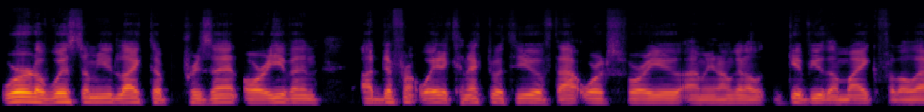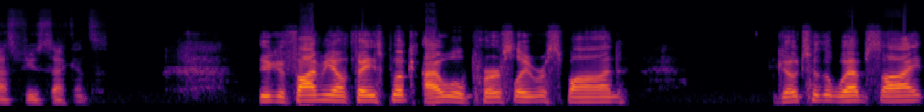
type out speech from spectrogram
word of wisdom you'd like to present or even a different way to connect with you if that works for you? I mean i'm going to give you the mic for the last few seconds. You can find me on facebook. I will personally respond. Go to the website.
